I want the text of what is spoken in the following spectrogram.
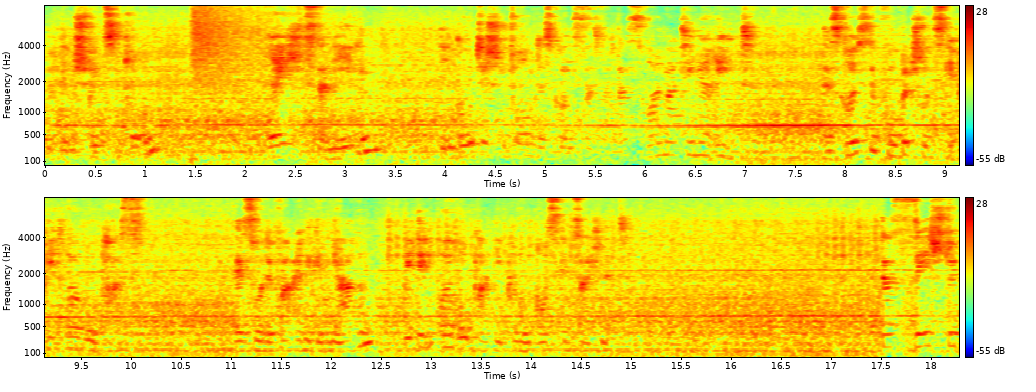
mit dem spitzen Turm. Rechts daneben den gotischen Turm des Konstanzer, das Rheumatinger Ried, das größte Vogelschutzgebiet Europas. Es wurde vor einigen Jahren mit dem Europadiplom ausgezeichnet. Das Seestück,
